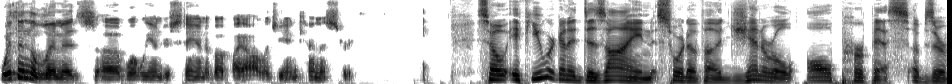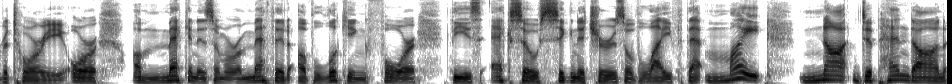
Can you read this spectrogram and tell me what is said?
within the limits of what we understand about biology and chemistry. So, if you were going to design sort of a general all purpose observatory or a mechanism or a method of looking for these exosignatures of life that might not depend on,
